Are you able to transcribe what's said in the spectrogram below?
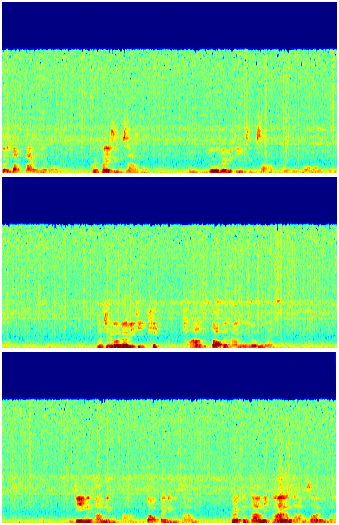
ปฏิบัติไปแล้วก็ ค่อยๆซึมซาบรู้โดยวิธีซึมซาบไปถึงน้องมันจะรู้โดยวิธีคิดถามตอบปัญหานี้รู้ไม่ได้บางทีเมื่อถามหนึ่งถามตอบไปหนึ่งคำถาม เกิดคำถามอีกห้าคำถามซ้อนขึ้นมา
